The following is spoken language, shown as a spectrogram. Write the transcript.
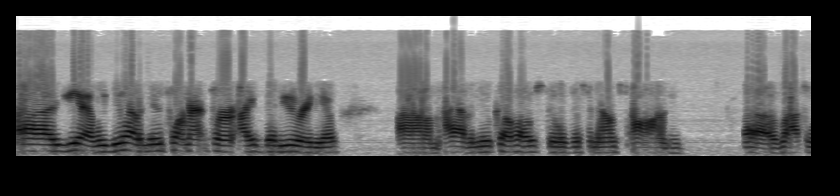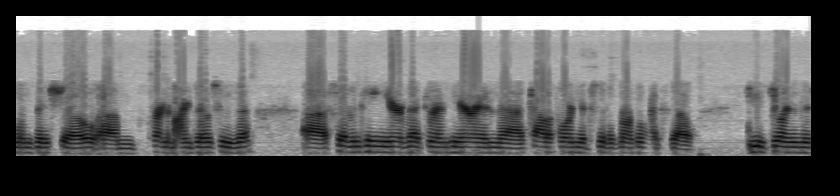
Uh, yeah, we do have a new format for IHW Radio. Um, I have a new co-host who was just announced on uh, last Wednesday's show. Um, friend of mine, Joe Souza, uh, 17-year veteran here in uh, California, Pacific Northwest. So he's joining the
